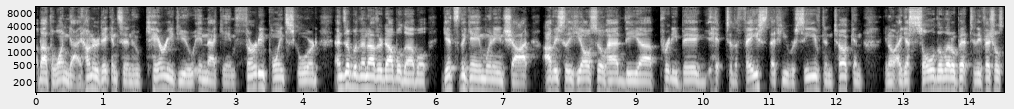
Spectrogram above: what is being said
about the one guy, Hunter Dickinson, who carried you in that game. 30 points scored, ends up with another double double, gets the game winning shot. Obviously, he also had the uh, pretty big hit to the face that he received and took, and you know, I guess sold a little bit to the officials.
